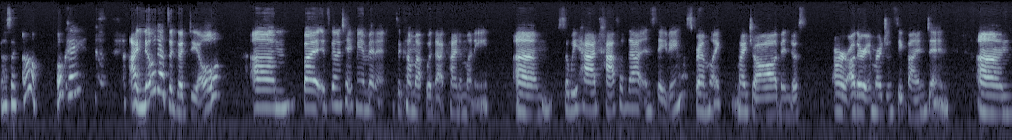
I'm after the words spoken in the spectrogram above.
I was like, Oh, okay. I know that's a good deal, um, but it's going to take me a minute to come up with that kind of money. Um, so we had half of that in savings from like my job and just our other emergency fund and um,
